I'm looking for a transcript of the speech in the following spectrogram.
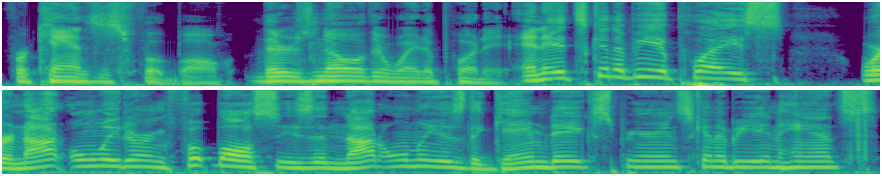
for Kansas football. There's no other way to put it. And it's going to be a place where not only during football season, not only is the game day experience going to be enhanced,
